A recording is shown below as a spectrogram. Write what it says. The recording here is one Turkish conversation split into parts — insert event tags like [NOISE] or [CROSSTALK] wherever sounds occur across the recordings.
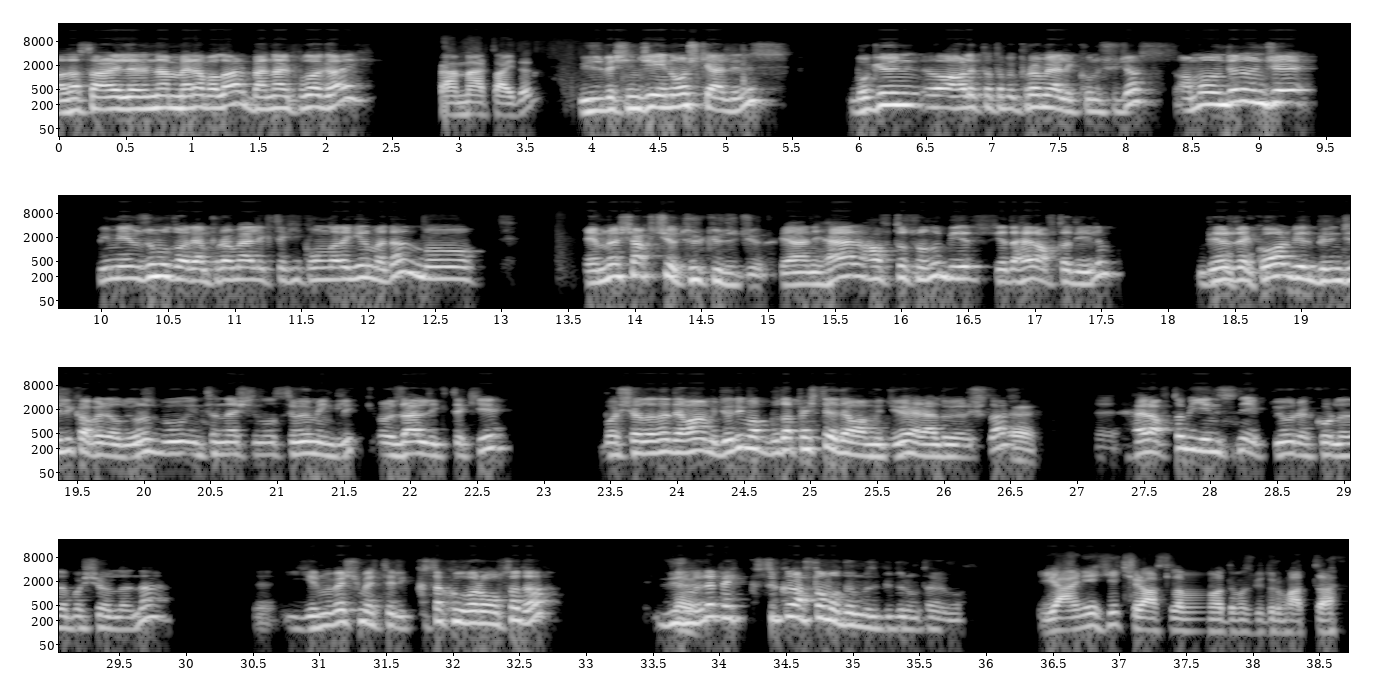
Ada sahillerinden merhabalar. Ben Alp Ulagay. Ben Mert Aydın. 105. yayına hoş geldiniz. Bugün ağırlıkta tabii Premier Lig konuşacağız. Ama önden önce bir mevzumuz var. Yani Premier Lig'deki konulara girmeden bu Emre Şakçı, Türk yüzücü. Yani her hafta sonu bir ya da her hafta diyelim bir rekor, bir birincilik haberi alıyoruz. Bu International Swimming League, özel ligdeki başarılarına devam ediyor değil mi? Budapeşte de devam ediyor herhalde o yarışlar. Evet. Her hafta bir yenisini ekliyor rekorlara, başarılarına. 25 metrelik kısa kulvar olsa da yüzmede evet. pek sık rastlamadığımız bir durum tabii bu. Yani hiç rastlamadığımız bir durum hatta.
